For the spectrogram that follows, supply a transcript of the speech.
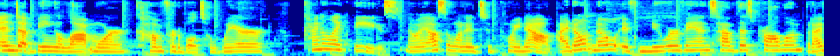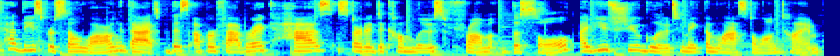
end up being a lot more comfortable to wear kind of like these. Now I also wanted to point out, I don't know if newer Vans have this problem, but I've had these for so long that this upper fabric has started to come loose from the sole. I've used shoe glue to make them last a long time.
